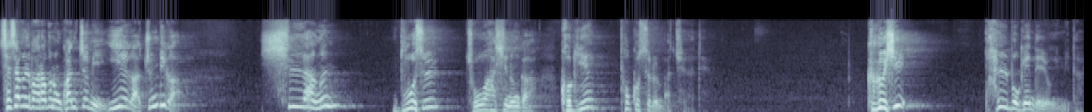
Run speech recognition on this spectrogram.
세상을 바라보는 관점이, 이해가, 준비가, 신랑은 무엇을 좋아하시는가, 거기에 포커스를 맞춰야 돼요. 그것이 팔복의 내용입니다.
